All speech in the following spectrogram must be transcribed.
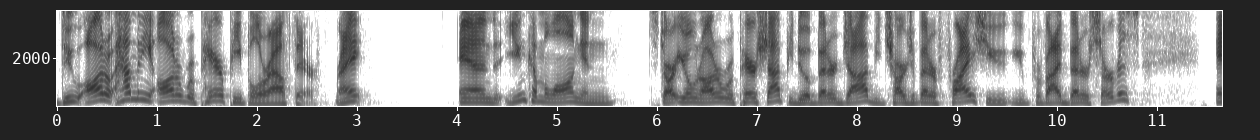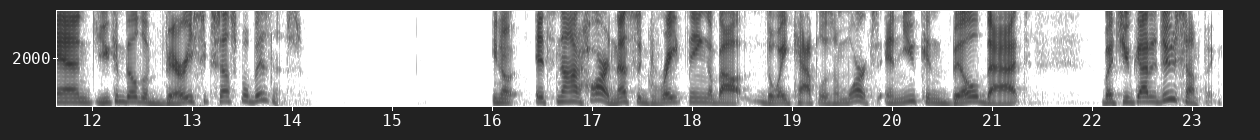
do auto how many auto repair people are out there, right? And you can come along and start your own auto repair shop. You do a better job, you charge a better price, you you provide better service, and you can build a very successful business you know, it's not hard. And that's the great thing about the way capitalism works. And you can build that, but you've got to do something,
